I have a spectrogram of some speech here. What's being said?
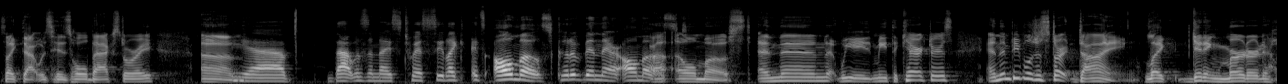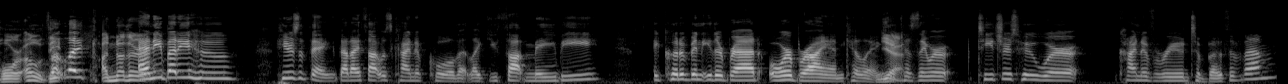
So like that was his whole backstory. Um, Yeah, that was a nice twist. See, like it's almost could have been there uh, almost. almost, and then we meet the characters, and then people just start dying, like getting murdered. Horror. Oh, the But like another. anybody who here's the thing that I thought was kind of cool that like you thought maybe it could have been either Brad or Brian killing Yeah. because they were teachers who were kind of rude to both of them.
